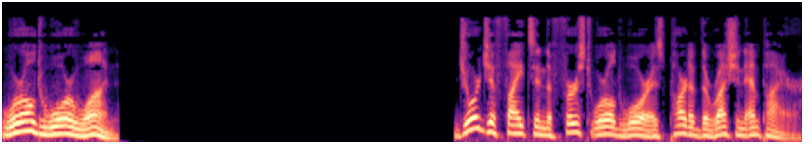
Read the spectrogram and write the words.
World War I Georgia fights in the First World War as part of the Russian Empire.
